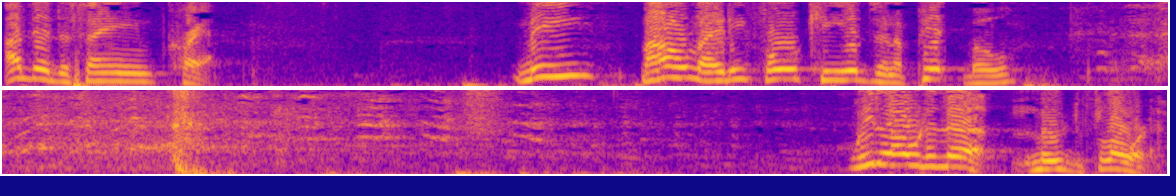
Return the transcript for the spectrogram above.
I did the same crap. Me, my old lady, four kids, and a pit bull we loaded up, moved to Florida.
